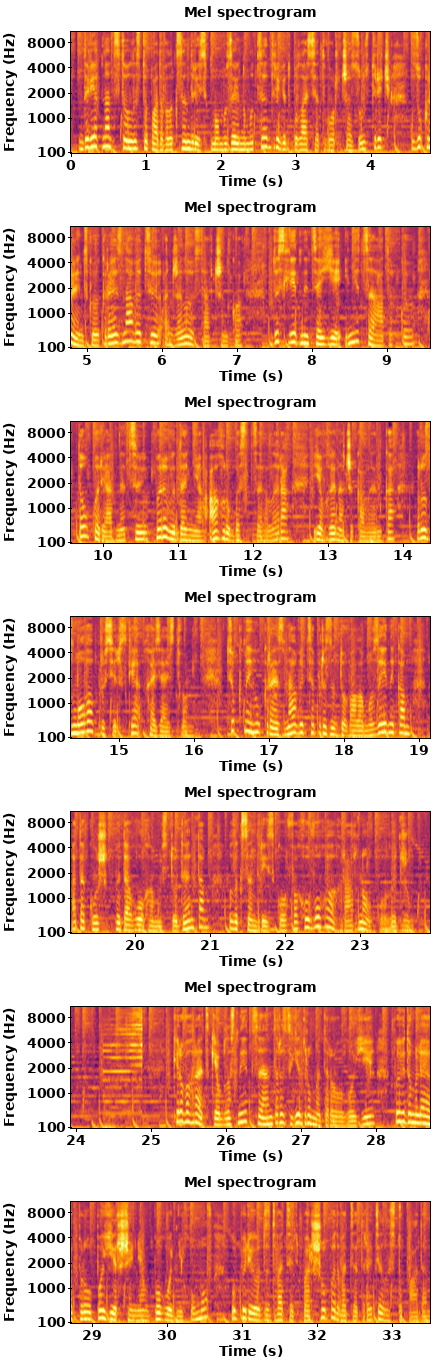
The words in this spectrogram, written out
19 листопада в Олександрійському музейному центрі відбулася творча зустріч з українською краєзнавицею Анжелою Савченко. Дослідниця є ініціаторкою та упорядницею перевидання агробестселера Євгена Чекаленка Розмова про сільське хазяйство. Цю книгу краєзнавиця презентувала музейникам, а також педагогам і студентам Олександрійського фахового аграрного коледжу. Кіровоградський обласний центр з гідрометеорології повідомляє про погіршення погодних умов у період з 21 по 23 листопада.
